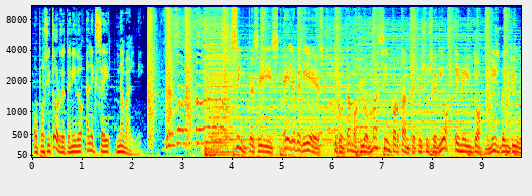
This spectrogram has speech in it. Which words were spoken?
opositor detenido Alexei Navalny. Síntesis LB10. Te contamos lo más importante que sucedió en el 2021.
